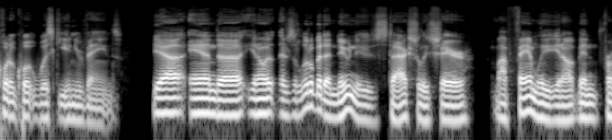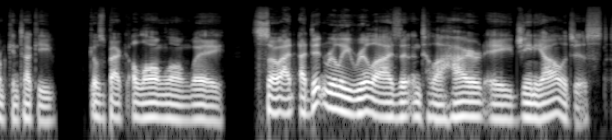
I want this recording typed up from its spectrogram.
quote unquote whiskey in your veins. Yeah, and uh, you know, there's a little bit of new news to actually share. My family, you know, I've been from Kentucky, goes back a long, long way. So I, I didn't really realize it until I hired a genealogist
